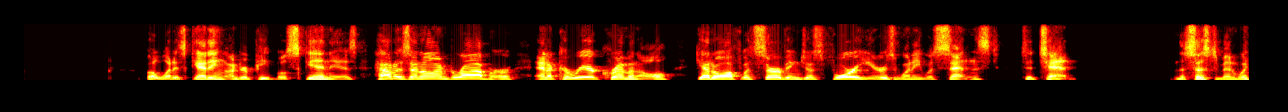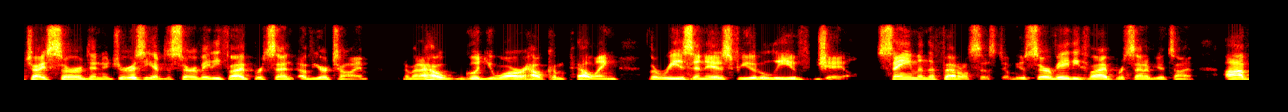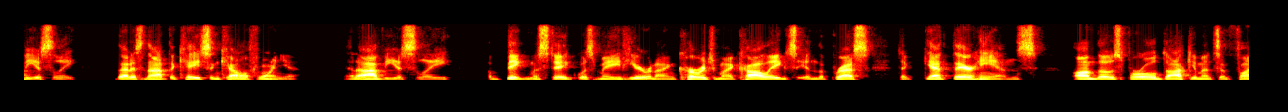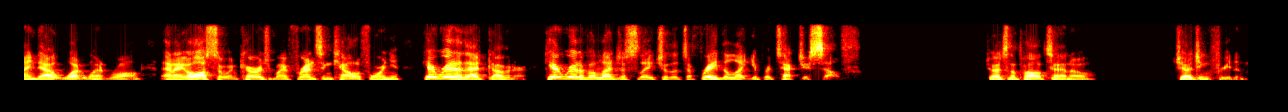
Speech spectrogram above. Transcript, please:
But what is getting under people's skin is how does an armed robber and a career criminal get off with serving just four years when he was sentenced to 10? The system in which I served in New Jersey, you have to serve 85% of your time, no matter how good you are, how compelling the reason is for you to leave jail. Same in the federal system. You serve 85% of your time. Obviously, that is not the case in California. And obviously, a big mistake was made here. And I encourage my colleagues in the press to get their hands on those parole documents and find out what went wrong. And I also encourage my friends in California get rid of that governor, get rid of a legislature that's afraid to let you protect yourself. Judge Napolitano, Judging Freedom.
